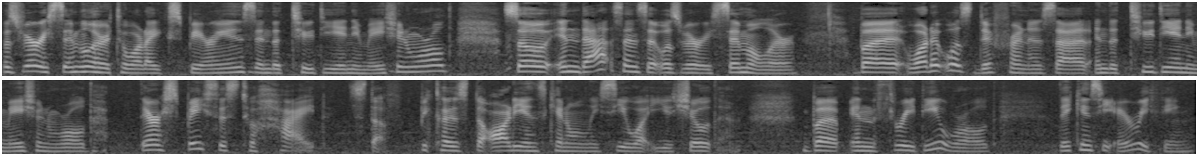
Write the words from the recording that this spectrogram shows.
was very similar to what I experienced in the 2D animation world. So in that sense it was very similar. But what it was different is that in the 2D animation world there are spaces to hide stuff because the audience can only see what you show them. But in the 3D world they can see everything.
